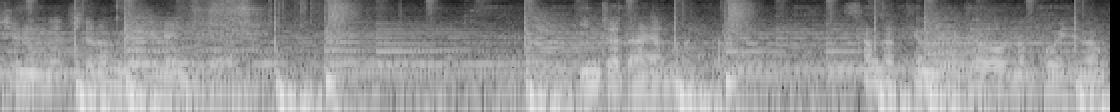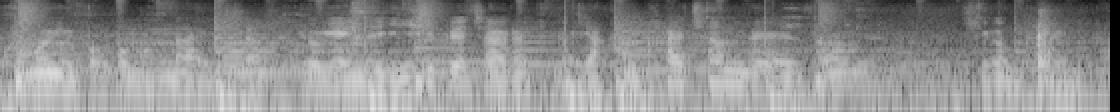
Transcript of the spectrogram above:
보시는 것처럼 여기는 이제 인조 다이아몬드. 삼각형 구조는 보이지만 구멍이 뻥뻥뻥 나 있죠. 여기에 이제 20배 짜리가 약한 8,000배에서 지금 보입니다.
